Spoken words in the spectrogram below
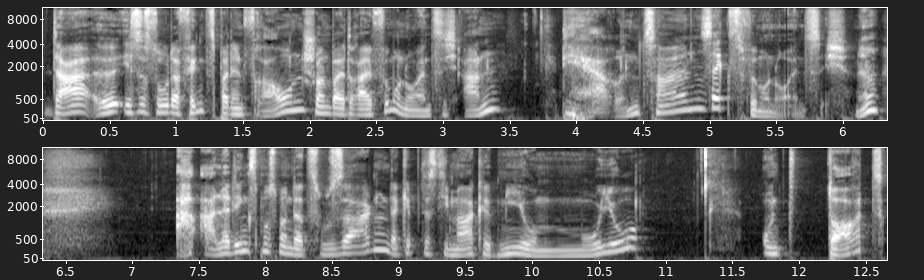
Da äh, ist es so, da fängt es bei den Frauen schon bei 3,95 an. Die Herren zahlen 6,95. Ne? Allerdings muss man dazu sagen, da gibt es die Marke Mio Moyo und dort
